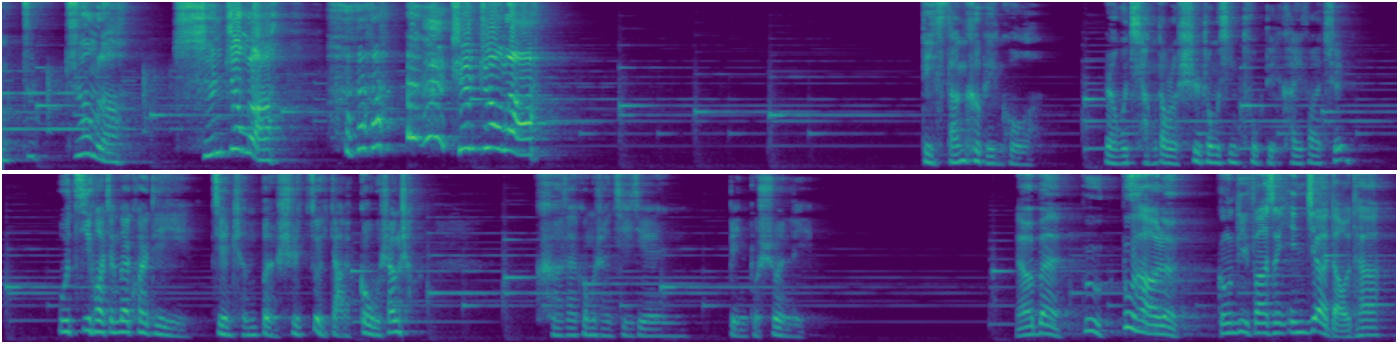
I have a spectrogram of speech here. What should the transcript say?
中中中了，全中了，哈哈哈，全中了！第三颗苹果让我抢到了市中心土地的开发权，我计划将那块地建成本市最大的购物商场，可在工程期间并不顺利。老板，不不好了，工地发生阴架倒塌。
